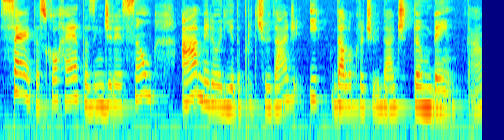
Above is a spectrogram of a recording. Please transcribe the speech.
certas, corretas, em direção à melhoria da produtividade e da lucratividade também, tá?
